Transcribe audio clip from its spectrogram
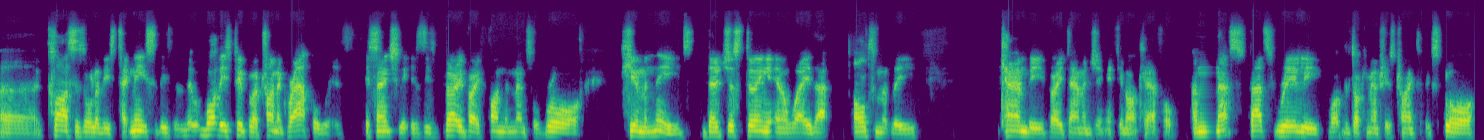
uh, classes, all of these techniques, these, what these people are trying to grapple with essentially is these very, very fundamental, raw human needs. They're just doing it in a way that ultimately can be very damaging if you're not careful. And that's, that's really what the documentary is trying to explore.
